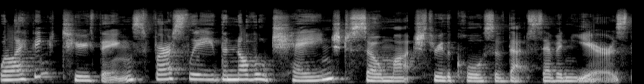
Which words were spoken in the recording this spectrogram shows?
well, I think two things. Firstly, the novel changed so much through the course of that seven years,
